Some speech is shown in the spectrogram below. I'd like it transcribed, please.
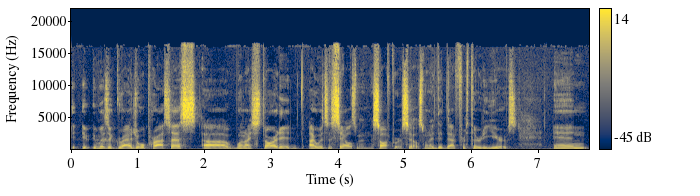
It, it, was a gradual process. Uh, when I started, I was a salesman, a software salesman. I did that for 30 years. And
